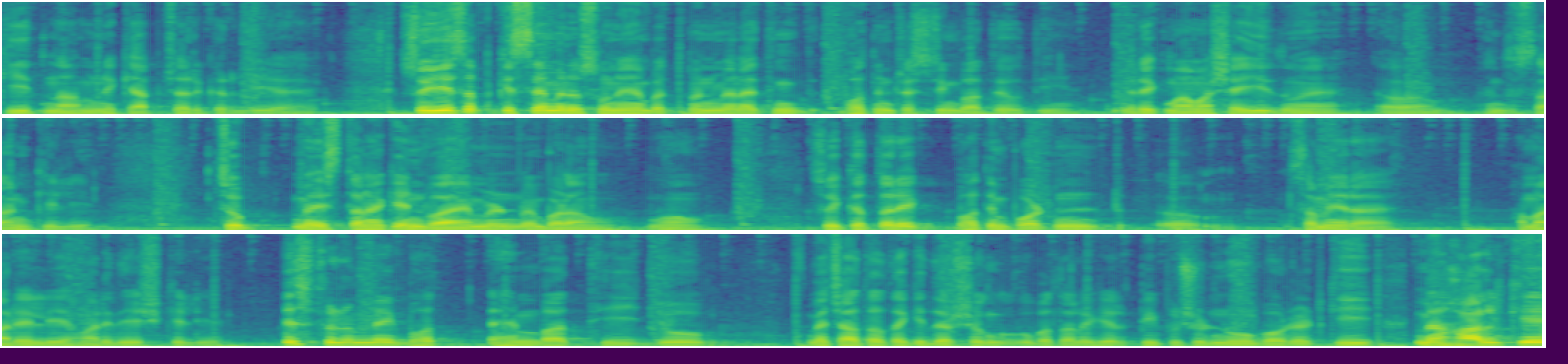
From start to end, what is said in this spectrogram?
कि इतना हमने कैप्चर कर लिया है। सो so, ये सब किस्से मैंने सुने हैं बचपन में आई थिंक बहुत इंटरेस्टिंग बातें होती हैं। मेरे एक मामा शहीद हुए हैं हिंदुस्तान के लिए। सो मैं इस तरह के इन्वायरमेंट में बड़ा हूँ हुआ हूँ। सो इकहत्तर एक बहुत इम्पोर्टेंट समय रहा है हमारे लिए हमारे देश के लिए। इस फ़िल्म में एक बहुत अहम बात थी जो मैं चाहता था कि दर्शकों को पता लगे people should know about it कि मैं हाल के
